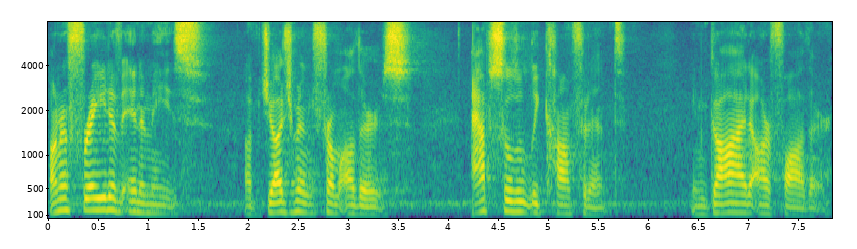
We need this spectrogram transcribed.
Unafraid of enemies, of judgment from others, absolutely confident in God our Father,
